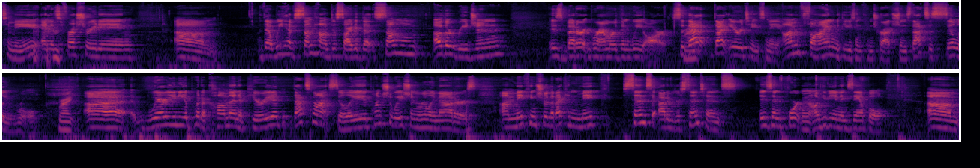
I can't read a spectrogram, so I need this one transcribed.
to me, and it's frustrating um, that we have somehow decided that some other region is better at grammar than we are. So that that irritates me. I'm fine with using contractions. That's a silly rule. right. Uh, where you need to put a comma and a period, that's not silly. Punctuation really matters. Um, making sure that I can make sense out of your sentence is important. I'll give you an example. Um,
